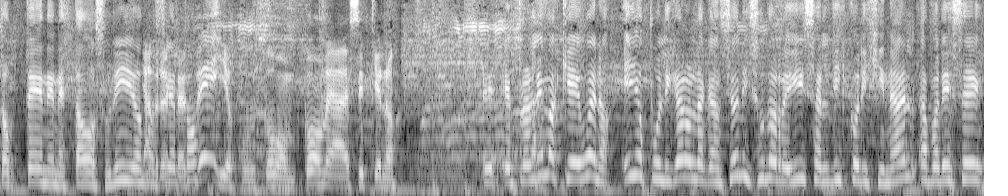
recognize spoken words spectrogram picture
top 10 en Estados Unidos, ya, ¿no es pero cierto? Es de ellos, pues. ¿Cómo, ¿Cómo, me va a decir que no? Eh, el problema es que, bueno, ellos publicaron la canción y si uno revisa el disco original, aparece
